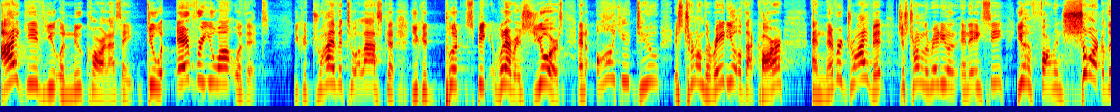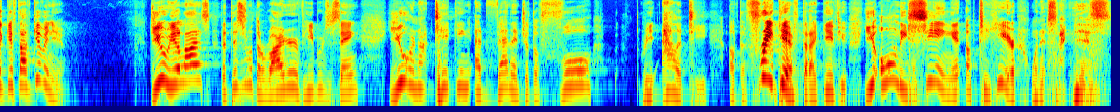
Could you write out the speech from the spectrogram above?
I give you a new car and I say, do whatever you want with it, you could drive it to Alaska, you could put speak whatever, it's yours. And all you do is turn on the radio of that car and never drive it, just turn on the radio and AC, you have fallen short of the gift I've given you. Do you realize that this is what the writer of Hebrews is saying? You are not taking advantage of the full reality of the free gift that I give you. You're only seeing it up to here when it's like this.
